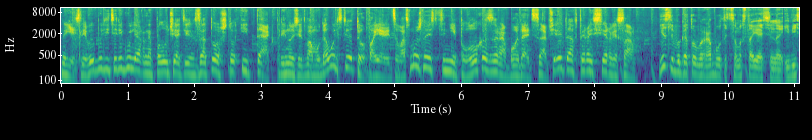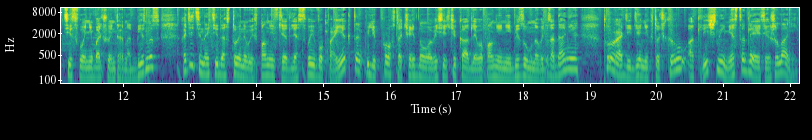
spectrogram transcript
Но если вы будете регулярно получать их за то, что и так приносит вам удовольствие, то появится возможность неплохо заработать, сообщают авторы сервиса. Если вы готовы работать самостоятельно и вести свой небольшой интернет-бизнес, хотите найти достойного исполнителя для своего проекта или просто очередного весельчака для выполнения безумного задания, то ради денег.ру отличное место для этих желаний.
